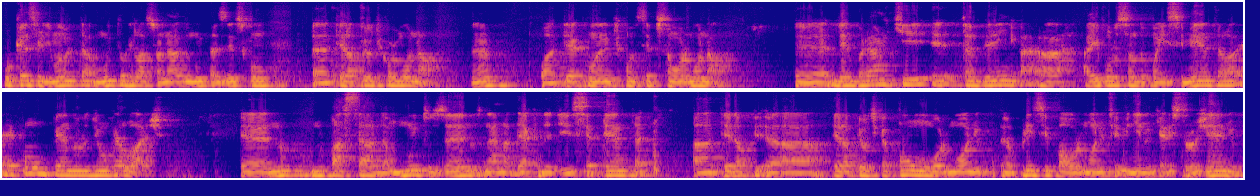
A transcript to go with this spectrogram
o câncer de mama está muito relacionado muitas vezes com a terapêutica hormonal, né? ou até com anticoncepção hormonal. É, lembrar que é, também a, a, evolução do conhecimento ela é como um pêndulo de um relógio. É, no, no, passado, há muitos anos, né, na década de 70, a, terapia, a terapêutica com o hormônio, o principal hormônio feminino, que era estrogênio,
